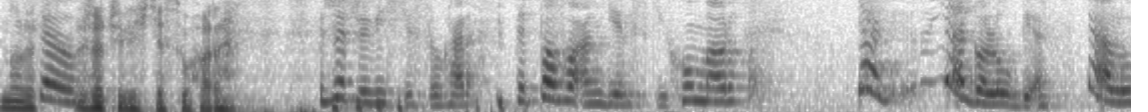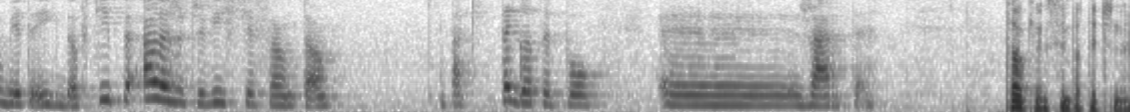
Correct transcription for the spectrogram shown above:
No, rze- so rzeczywiście suchar. rzeczywiście suchar, typowo angielski humor. Ja, ja go lubię. Ja lubię te ich dowcipy, ale rzeczywiście są to tak, tego typu yy, żarty. Całkiem sympatyczny.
